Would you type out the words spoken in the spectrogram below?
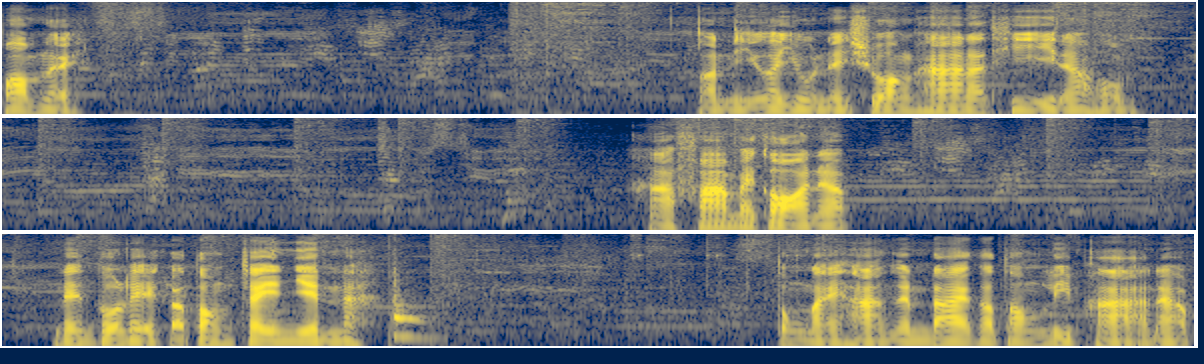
ป้อมเลย ตอนนี้ก็อยู่ในช่วง 5 นาทีนะครับผม หาฟาร์มไปก่อนนะครับ เล่นตัวเลทก็ต้องใจเย็นๆนะ ตรงไหนหาเงินได้ก็ต้องรีบหานะครับ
